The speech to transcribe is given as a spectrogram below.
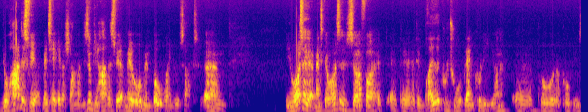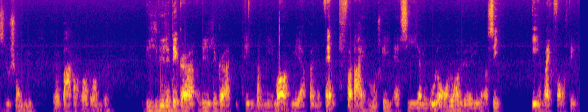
jo har det svært med teatergenre, ligesom de har det svært med at åbne en bog, rent udsagt. Øhm, det er jo også, at man skal jo også sørge for, at, at, øh, at den brede kultur blandt kollegerne øh, på, øh, på institutionen øh, bakker op om det. Ville, ville, det gøre, ville det gøre det nemmere, mere relevant for dig måske at sige, jamen udover nu har vi været inde og se en brik forestilling,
